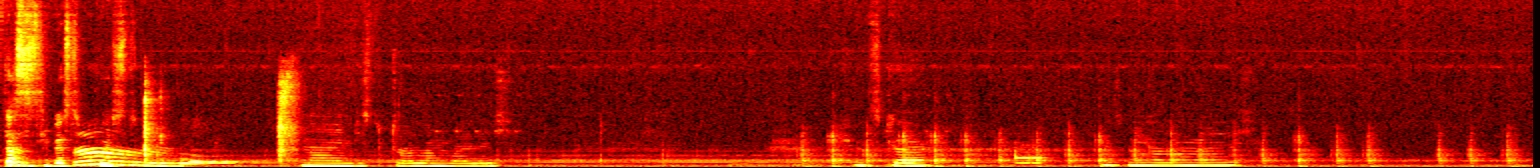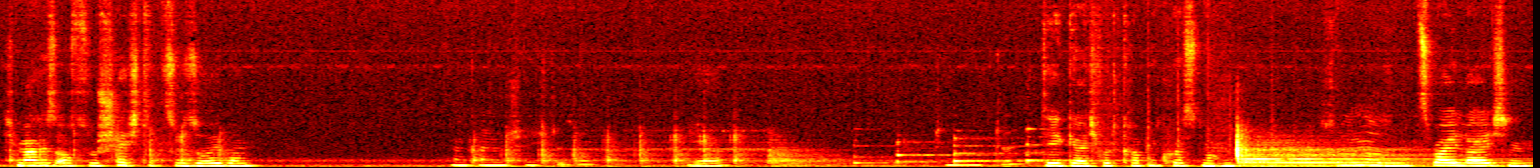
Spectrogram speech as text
Das ist die beste Quest. Nein, die ist total langweilig. Ich find's geil. Die ist mega langweilig. Ich mag es auch so Schächte zu säubern. Man kann Geschichte sein. Ja. Digga, ich wollte gerade eine Quest machen. So. Zwei Leichen.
